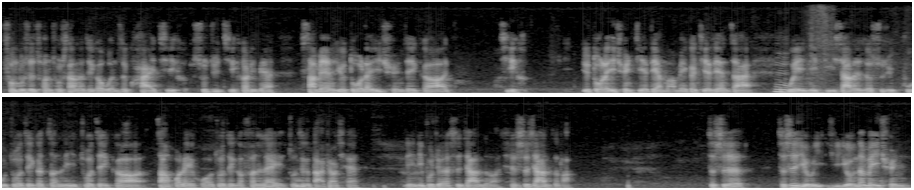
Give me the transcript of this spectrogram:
分布式存储上的这个文字块集合数据集合里面，上面又多了一群这个集合，又多了一群节点嘛？每个节点在为你底下的这个数据库做这个整理，做这个脏活累活，做这个分类，做这个打标签。你你不觉得是这样子吗？其实是这样子的，只是。只是有一有那么一群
